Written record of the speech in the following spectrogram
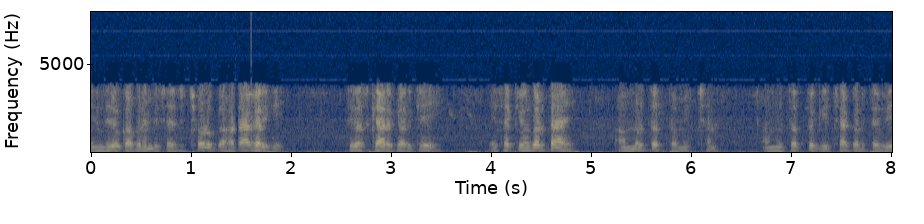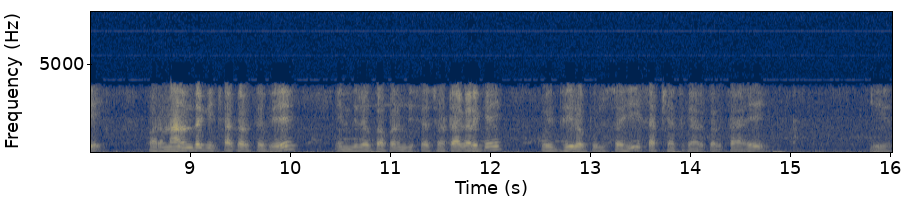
इंद्रियों का अपने विषय से छोड़ कर हटा करके, तिरस्कार करके, ऐसा क्यों करता है? अमृतत्व इच्छन अमृतत्व की इच्छा करते हुए, परमानंद की इच्छा करते हुए इंद्रियों का अपने विषय से हटा करके कोई धीर पुरुष ही साक्षात्कार करता है। ये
